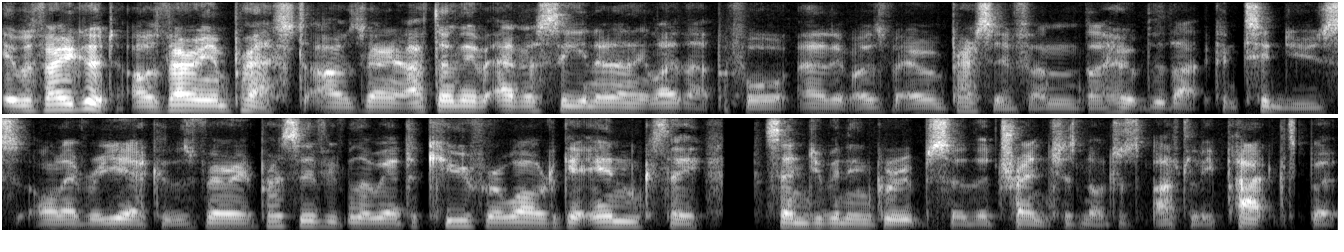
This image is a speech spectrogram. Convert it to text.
it was very good i was very impressed i was very i don't think i've ever seen anything like that before and it was very impressive and i hope that that continues on every year because it was very impressive even though we had to queue for a while to get in because they send you in in groups so the trench is not just utterly packed but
